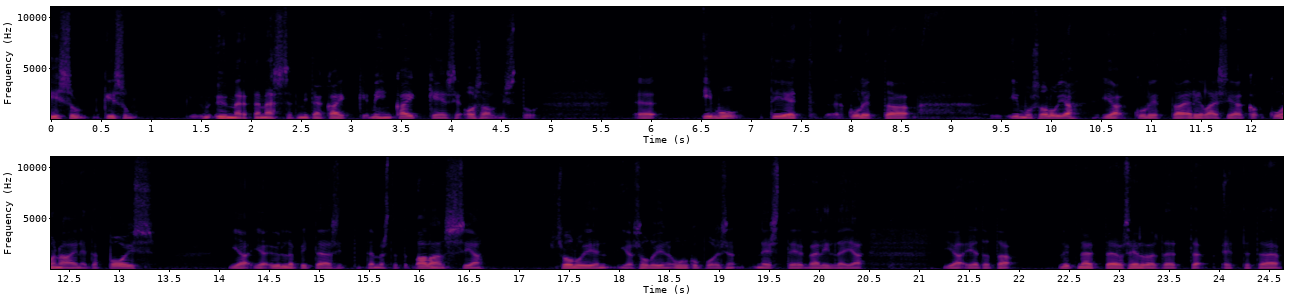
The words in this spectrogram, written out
hissun kissun ymmärtämässä, että mitä kaikke, mihin kaikkeen se osallistuu. Imutiet kuljettaa imusoluja ja kuljettaa erilaisia kuona-aineita pois ja, ja ylläpitää sitten tämmöistä balanssia solujen ja solujen ulkopuolisen nesteen välillä. Ja, ja, ja tota, nyt näyttää jo selvältä, että, että tämä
